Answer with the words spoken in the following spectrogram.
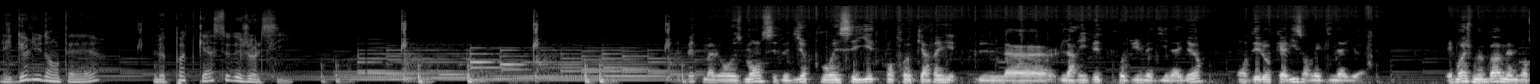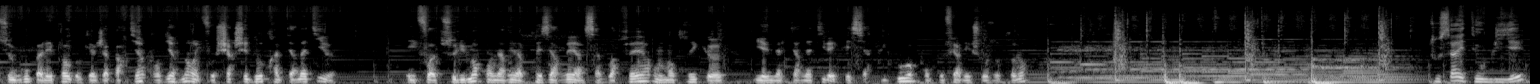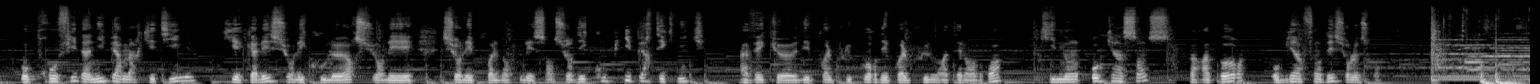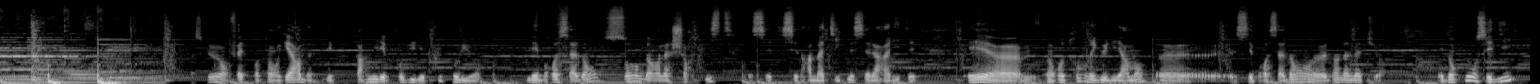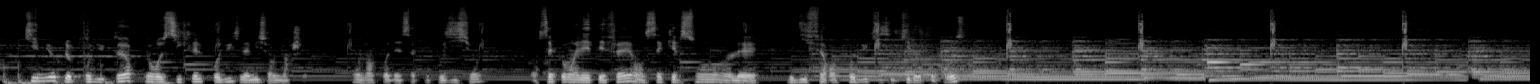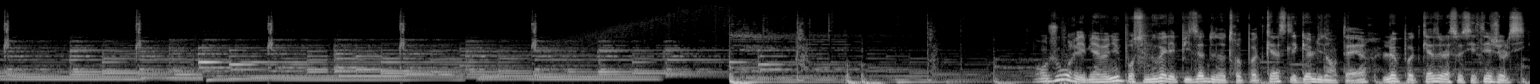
Les gueules dentaires, le podcast de Jolcy. malheureusement, c'est de dire pour essayer de contrecarrer l'arrivée de produits made in ailleurs, on délocalise en made in ailleurs. Et moi, je me bats même dans ce groupe à l'époque auquel j'appartiens pour dire non, il faut chercher d'autres alternatives. Et il faut absolument qu'on arrive à préserver un savoir-faire, montrer qu'il y a une alternative avec les circuits courts, qu'on peut faire les choses autrement. Tout ça a été oublié au profit d'un hyper-marketing qui est calé sur les couleurs, sur les, sur les poils dans tous les sens, sur des coupes hyper techniques avec euh, des poils plus courts, des poils plus longs à tel endroit, qui n'ont aucun sens par rapport au bien fondé sur le soin. En fait, quand on regarde parmi les produits les plus polluants, les brosses à dents sont dans la shortlist. C'est dramatique, mais c'est la réalité. Et euh, on retrouve régulièrement euh, ces brosses à dents euh, dans la nature. Et donc nous, on s'est dit, qui mieux que le producteur peut recycler le produit qu'il a mis sur le marché? On en connaît sa composition, on sait comment il a été fait, on sait quels sont les, différents produits qui le composent. Bonjour et bienvenue pour ce nouvel épisode de notre podcast Les Gueules du Dentaire, le podcast de la société Jolsi.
